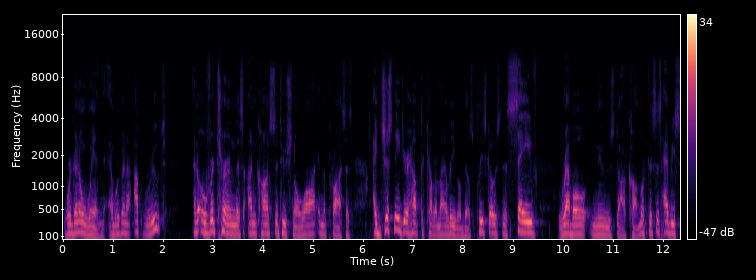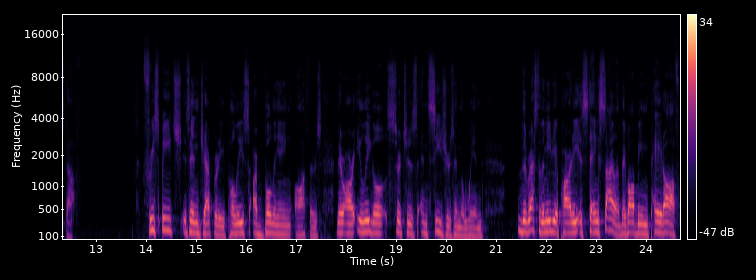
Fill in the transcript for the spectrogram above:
We're going to win and we're going to uproot and overturn this unconstitutional law in the process. I just need your help to cover my legal bills. Please go to saverebelnews.com. Look, this is heavy stuff. Free speech is in jeopardy. Police are bullying authors. There are illegal searches and seizures in the wind. The rest of the media party is staying silent. They've all been paid off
